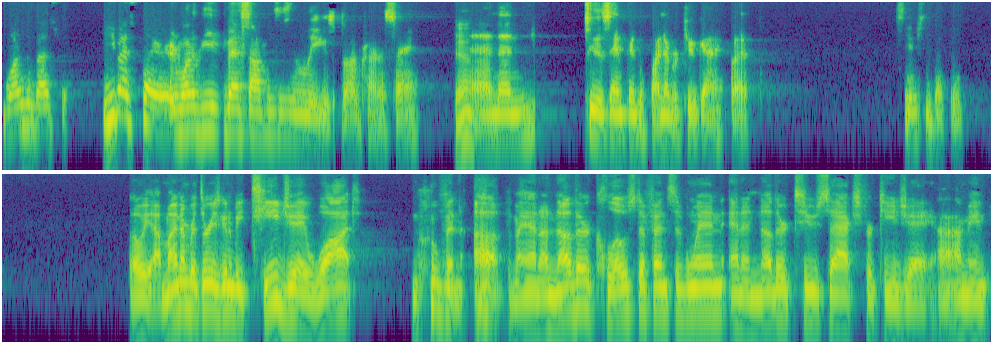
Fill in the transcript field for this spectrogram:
one of the best, the best player and one of the best offenses in the league is what I'm trying to say. Yeah. And then see the same thing with my number two guy, but CMC definitely. Oh yeah, my number three is going to be T.J. Watt moving up, man. Another close defensive win and another two sacks for TJ. I mean,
